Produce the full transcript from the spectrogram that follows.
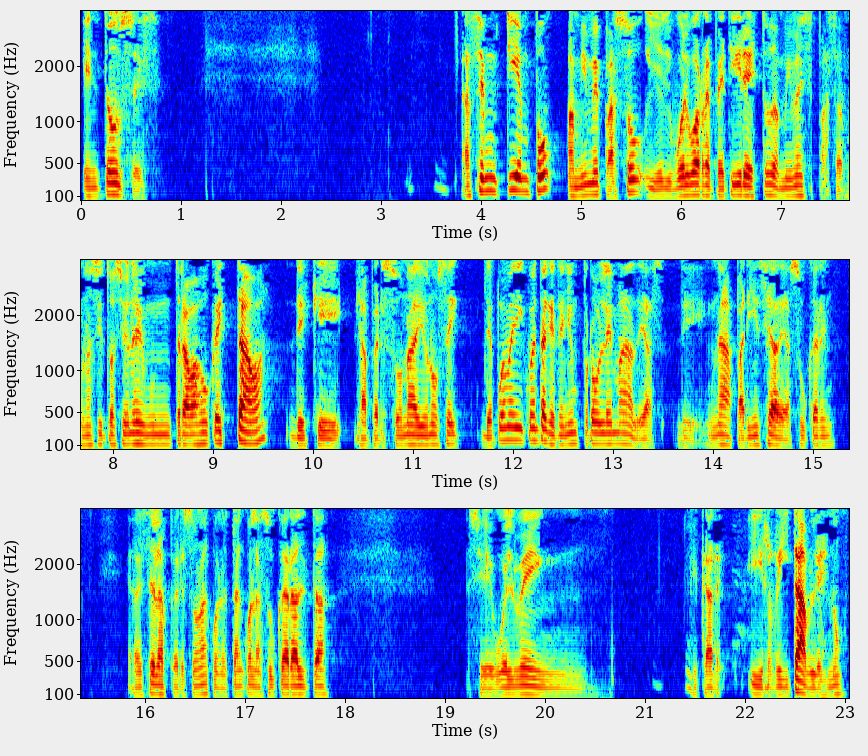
Entonces, Hace un tiempo a mí me pasó, y vuelvo a repetir esto, a mí me pasaron unas situaciones en un trabajo que estaba, de que la persona, yo no sé, después me di cuenta que tenía un problema de, una apariencia de azúcar. En, a veces las personas cuando están con la azúcar alta se vuelven irritables, ¿no?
